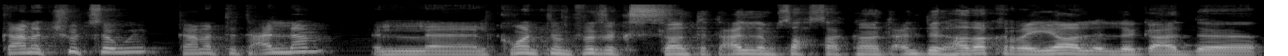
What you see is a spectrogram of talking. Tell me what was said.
كانت شو تسوي؟ كانت تتعلم ال quantum physics كانت تتعلم صح صح. كانت عند هذاك الريال اللي قاعد آه،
